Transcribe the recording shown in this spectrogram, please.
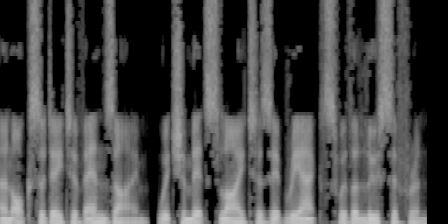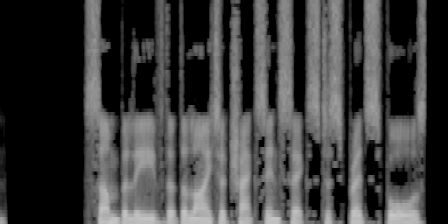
an oxidative enzyme, which emits light as it reacts with a luciferin. Some believe that the light attracts insects to spread spores,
